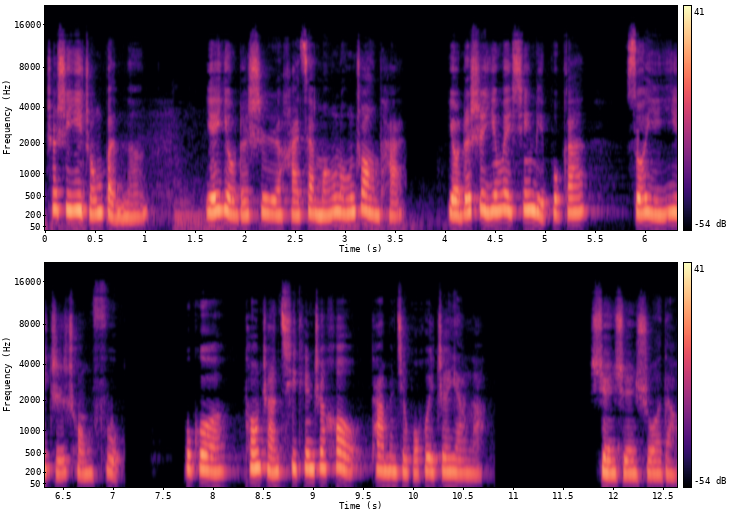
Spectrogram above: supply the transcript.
这是一种本能。也有的是还在朦胧状态，有的是因为心里不甘，所以一直重复。不过，通常七天之后，他们就不会这样了。”轩轩说道。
